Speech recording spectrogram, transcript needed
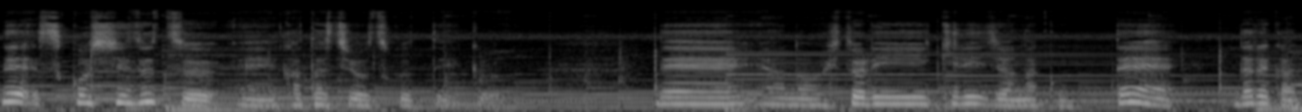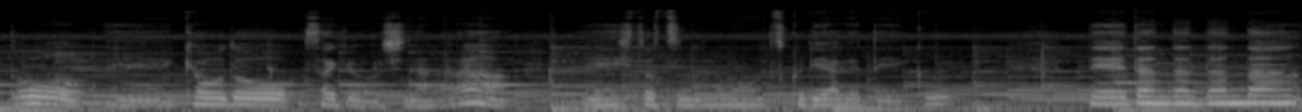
で少しずつ、えー、形を作っていく。であの一人きりじゃなくって誰かと、えー、共同作業をしながら、えー、一つのものを作り上げていく。でだんだんだんだん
